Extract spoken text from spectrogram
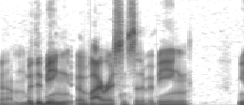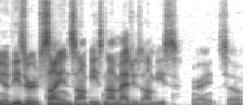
um, with it being a virus instead of it being you know these are science zombies not magic zombies right so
